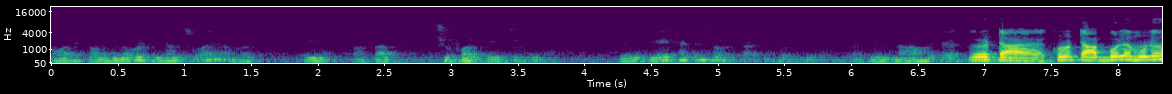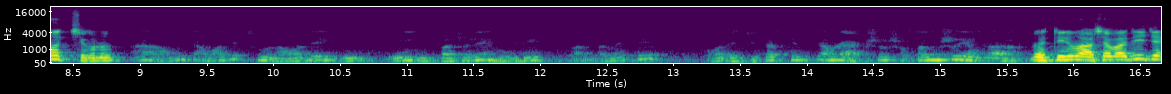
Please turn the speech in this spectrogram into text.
আমাদের চন্দ্রনগর বিধানসভায় আমরা কি তার সুফল পেয়েছি কিনা যদি পেয়ে থাকেন তাহলে তাকে করতে যদি না হয়ে থাকে কোনো টাপ বলে মনে হচ্ছে কোনো? হ্যাঁ আমি আমাদের শুনুন আমাদের এই এই নির্বাচনে হুগলি পার্লামেন্টে আমাদের জেতার ক্ষেত্রে আমরা একশো শতাংশই আমরা মানে তৃণমূল আশাবাদী যে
